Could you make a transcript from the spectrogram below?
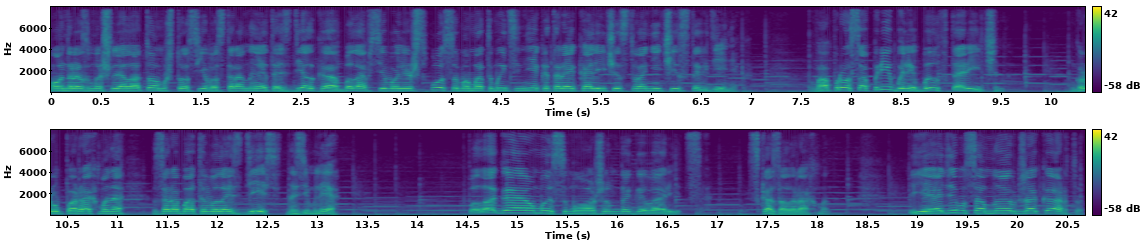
он размышлял о том, что с его стороны эта сделка была всего лишь способом отмыть некоторое количество нечистых денег. Вопрос о прибыли был вторичен. Группа Рахмана зарабатывала здесь, на земле. «Полагаю, мы сможем договориться», — сказал Рахман. «Едем со мной в Джакарту,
